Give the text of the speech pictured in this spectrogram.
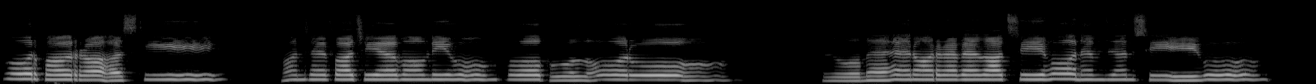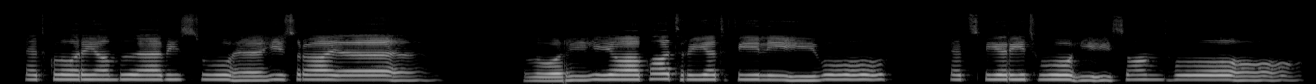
cor parasti, ante faciem omnium populorum, lumen or revelationem gensium, et gloriam plebis tue Israel. Gloria Patri et Filio et Spiritui Sancto.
